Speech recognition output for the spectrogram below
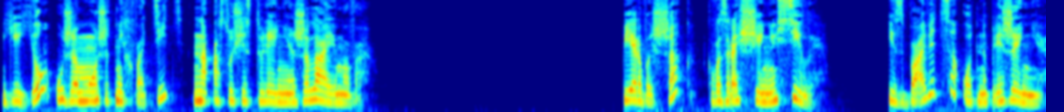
Ее уже может не хватить на осуществление желаемого. Первый шаг к возвращению силы – избавиться от напряжения.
